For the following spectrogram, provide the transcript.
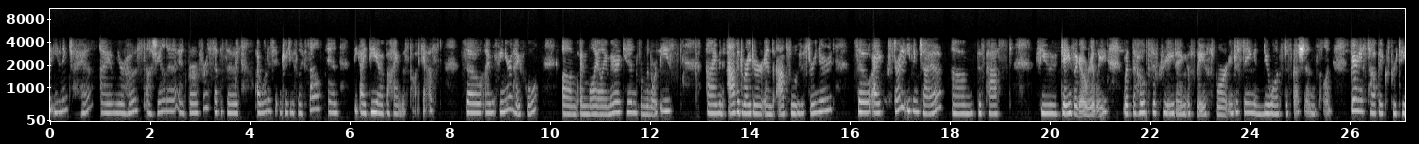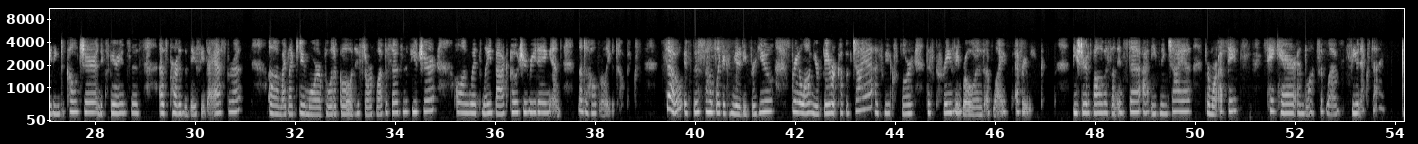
Evening Chaya. I am your host, Ashiyana, and for our first episode, I wanted to introduce myself and the idea behind this podcast. So, I'm a senior in high school. Um, I'm Malayali American from the Northeast. I'm an avid writer and absolute history nerd. So, I started Evening Chaya um, this past few days ago, really, with the hopes of creating a space for interesting and nuanced discussions on various topics pertaining to culture and experiences as part of the Desi diaspora. Um, I'd like to do more political and historical episodes in the future, along with laid back poetry reading and mental health related topics. So, if this sounds like a community for you, bring along your favorite cup of chaya as we explore this crazy whirlwind of life every week. Be sure to follow us on Insta at Evening Chaya for more updates. Take care and lots of love. See you next time.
